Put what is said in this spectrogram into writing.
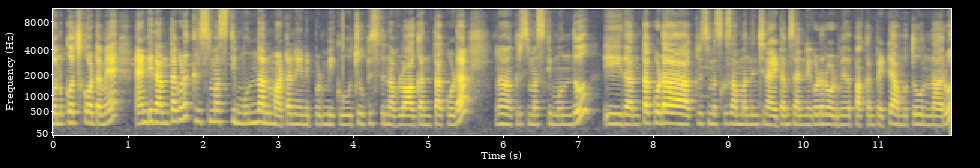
కొనుక్కొచ్చుకోవటమే. అండ్ ఇదంతా కూడా క్రిస్మస్కి ముందు అనమాట నేను ఇప్పుడు మీకు చూపిస్తున్న వ్లాగ్ అంతా కూడా క్రిస్మస్కి ముందు. ఇదంతా కూడా క్రిస్మస్కి సంబంధించిన ఐటమ్స్ అన్నీ కూడా రోడ్డు మీద పక్కన పెట్టి అమ్ముతూ ఉన్నారు.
